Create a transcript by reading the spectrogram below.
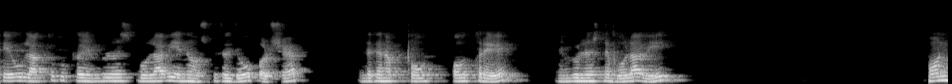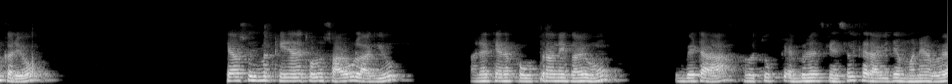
કે એવું લાગતું હતું કે એમ્બ્યુલન્સ બોલાવી એને હોસ્પિટલ જવું પડશે. એટલે તેના પૌત્રે એમ્બ્યુલન્સને બોલાવી, ફોન કર્યો. ત્યાં સુધીમાં કિનાને થોડું સારું લાગ્યું અને તેના પૌત્રને કહ્યું કે, બેટા, હવે તું એમ્બ્યુલન્સ કેન્સલ કરાવી દે, મને હવે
